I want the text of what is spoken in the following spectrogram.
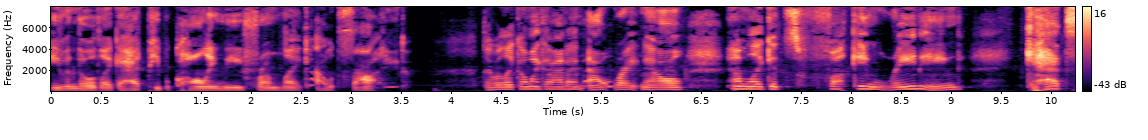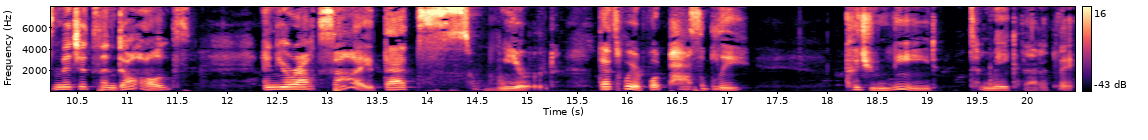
even though, like, I had people calling me from like outside they were like, oh my God, I'm out right now. And I'm like, it's fucking raining cats, midgets, and dogs, and you're outside. That's weird. That's weird. What possibly could you need to make that a thing?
